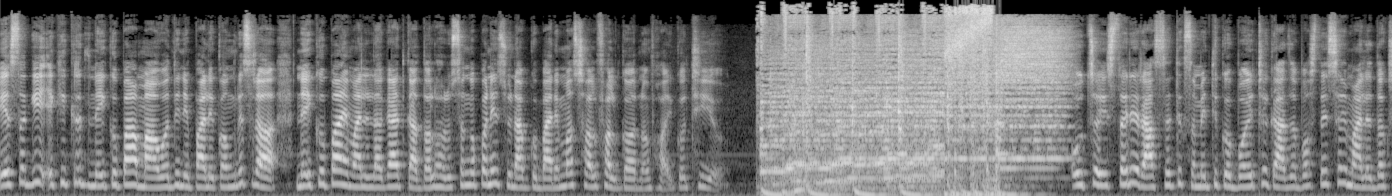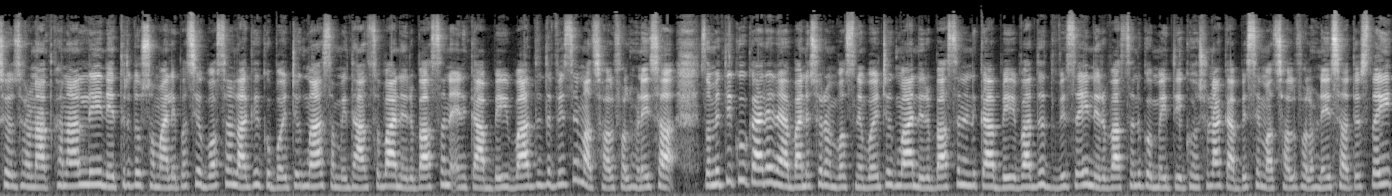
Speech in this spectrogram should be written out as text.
यसअघि एकीकृत नेकपा माओवादी नेपाली कंग्रेस र नेकपा एमाले लगायतका दलहरूसँग पनि चुनावको बारेमा छलफल गर्नुभएको थियो। उच्च स्तरीय राजनैतिक समितिको बैठक आज बस्दैछ एमाले अध्यक्ष झरनाथ खनालले नेतृत्व सम्हालेपछि बस्न लागेको बैठकमा संविधान सभा निर्वाचन एनका विवादित विषयमा छलफल हुनेछ। समितिको कार्य नयाँ बानेश्वरमा बस्ने बैठकमा निर्वाचन एनका विवादित विषय निर्वाचनको मिति घोषणाका विषयमा छलफल हुनेछ। त्यस्तै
